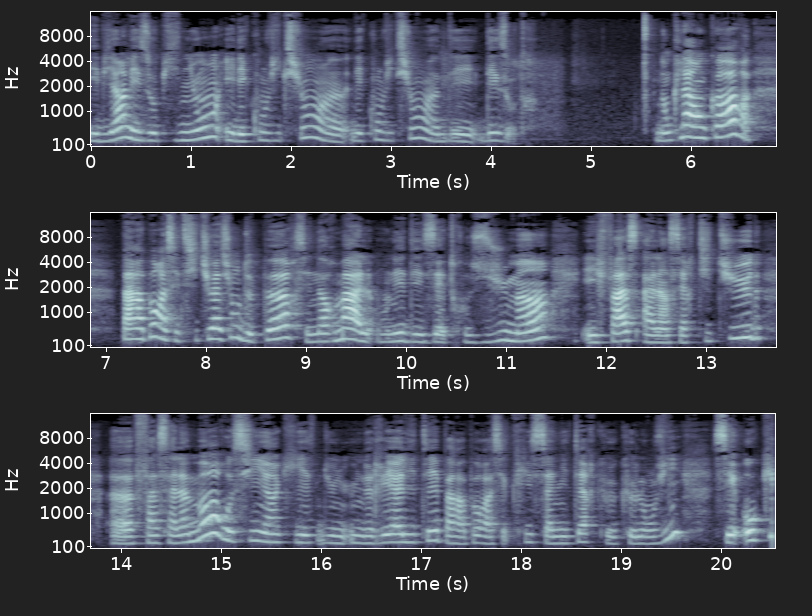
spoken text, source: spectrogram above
eh bien, les opinions et les convictions, euh, euh, des, autres. Donc là encore, par rapport à cette situation de peur, c'est normal, on est des êtres humains et face à l'incertitude, euh, face à la mort aussi, hein, qui est une, réalité par rapport à cette crise sanitaire que, l'on vit, c'est ok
